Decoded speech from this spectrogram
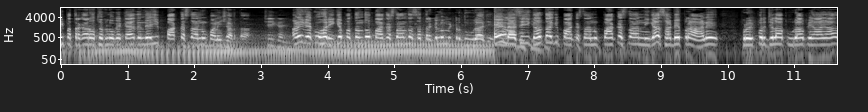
ਕਈ ਪੱਤਰਕਾਰ ਉੱਥੇ ਖਲੋ ਕੇ ਕਹਿ ਦਿੰਦੇ ਆ ਜੀ ਪਾਕਿਸਤਾਨ ਨੂੰ ਪਾਣੀ ਛੱਡਤਾ। ਠੀਕ ਹੈ ਜੀ। ਅਣੇ ਵੇਖੋ ਹਰੀਕੇ ਪਤਨ ਤੋਂ ਪਾਕਿਸਤਾਨ ਤਾਂ 70 ਕਿਲੋਮੀਟਰ ਦੂਰ ਆ ਜੀ। ਇਹ ਮੈਸੇਜ ਗਲਤ ਆ ਕਿ ਪਾਕਿਸਤਾਨ ਨੂੰ ਪਾਕਿਸਤਾਨ ਨਹੀਂਗਾ ਸਾਡੇ ਭਰਾ ਨੇ ਫਿਰੋਜ਼ਪੁਰ ਜ਼ਿਲ੍ਹਾ ਪੂਰਾ ਪਿਆ ਆ।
